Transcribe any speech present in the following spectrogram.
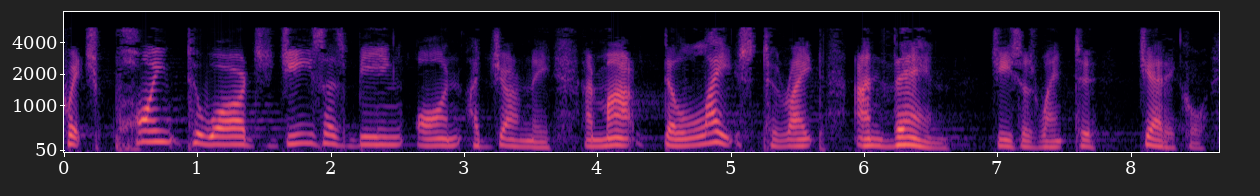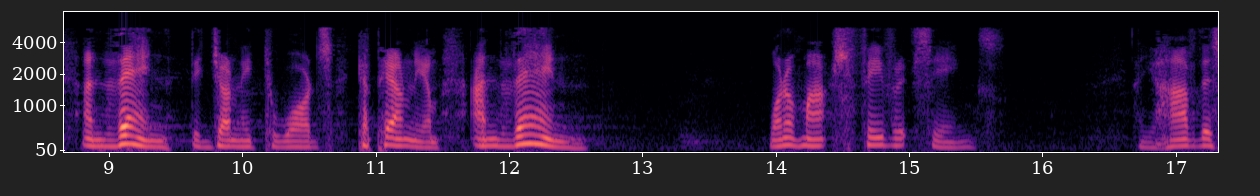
which point towards Jesus being on a journey. And Mark delights to write, and then Jesus went to Jericho. And then they journeyed towards Capernaum. And then one of Mark's favorite sayings. And you have this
